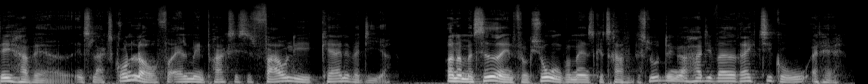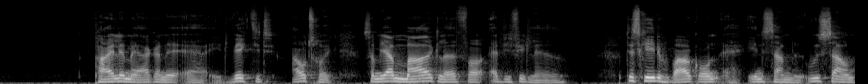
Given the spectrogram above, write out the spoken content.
Det har været en slags grundlov for almen praksis' faglige kerneværdier. Og når man sidder i en funktion, hvor man skal træffe beslutninger, har de været rigtig gode at have. Pejlemærkerne er et vigtigt aftryk, som jeg er meget glad for, at vi fik lavet. Det skete på baggrund af indsamlet udsagn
